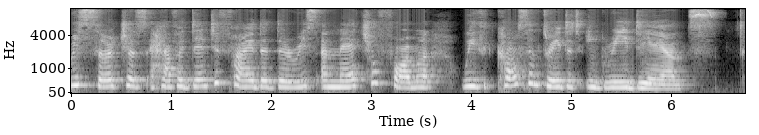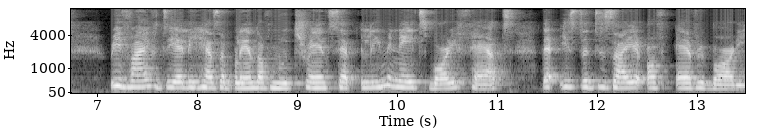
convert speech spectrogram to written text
researchers have identified that there is a natural formula with concentrated ingredients. Revive Daily has a blend of nutrients that eliminates body fat that is the desire of everybody.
